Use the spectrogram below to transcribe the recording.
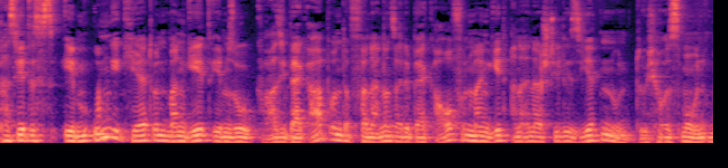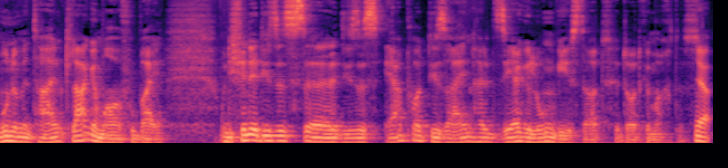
passiert es eben umgekehrt und man geht eben so quasi bergab und von der anderen Seite bergauf und man geht an einer stilisierten und durchaus monumentalen Klagemauer vorbei. Und ich finde dieses, äh, dieses Airport-Design halt sehr gelungen, wie es dort, dort gemacht ist. Ja,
